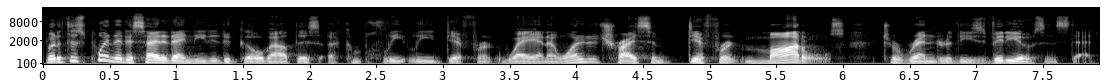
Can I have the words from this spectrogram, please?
But at this point, I decided I needed to go about this a completely different way, and I wanted to try some different models to render these videos instead.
